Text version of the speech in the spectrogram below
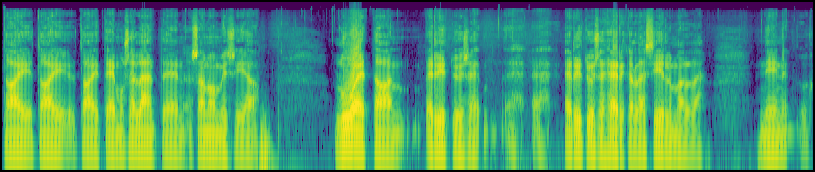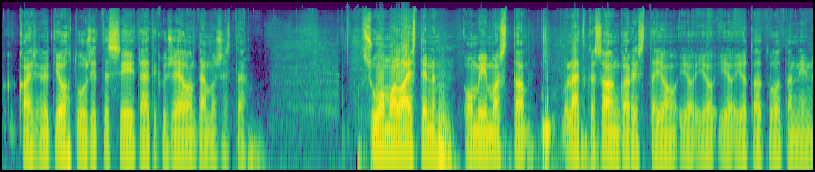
tai, tai, tai Teemu Selänteen sanomisia luetaan erityisen, erityisen herkällä silmällä, niin kai se nyt johtuu sitten siitä, että kyse on tämmöisestä suomalaisten omimasta lätkäsankarista, jo, jo, jo, jota tuota niin,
